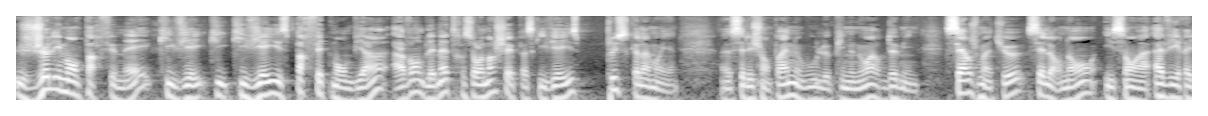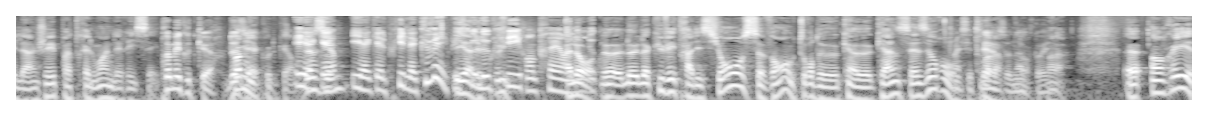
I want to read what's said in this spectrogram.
joliment parfumés qui, vieille- qui, qui vieillissent parfaitement bien avant de les mettre sur le marché parce qu'ils vieillissent plus que la moyenne. Euh, c'est des champagnes où le pinot noir domine. Serge Mathieu, c'est leur nom. Ils sont à Aviré-Linger, pas très loin des Rissés. Premier coup de cœur. Deuxième. Premier coup de cœur. et à, quel, Deuxième. et à quel prix la cuvée Puisque le prix. prix rentrait en Alors, de le- la cuvée tradition se vend autour de 15-16 euros. Ouais, c'est très raisonnable, quoi, oui. Voilà. Euh, Henri et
